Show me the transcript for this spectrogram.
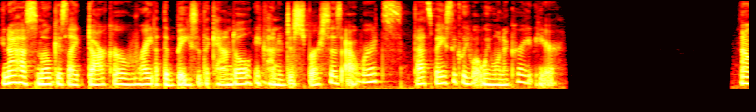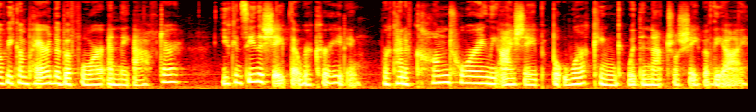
You know how smoke is like darker right at the base of the candle? It kind of disperses outwards. That's basically what we want to create here. Now, if we compare the before and the after, you can see the shape that we're creating. We're kind of contouring the eye shape, but working with the natural shape of the eye.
